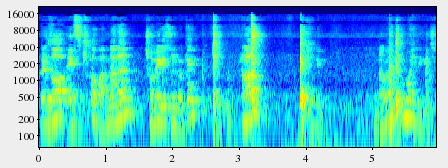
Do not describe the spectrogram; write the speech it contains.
그래서 x축과 만나는 점의 개수는 몇 개? 하나, 두 개. 그다음에 한 번이 되겠지.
